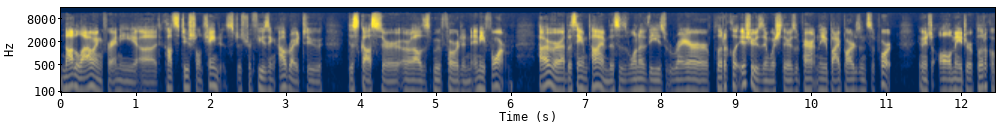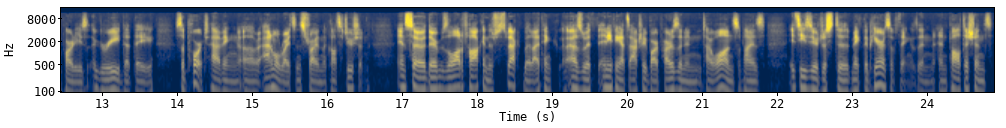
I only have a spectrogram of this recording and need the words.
not allowing for any uh, constitutional changes, just refusing outright to discuss or, or allow this move forward in any form. However, at the same time, this is one of these rare political issues in which there's apparently bipartisan support, in which all major political parties agree that they support having uh, animal rights enshrined in the Constitution. And so there was a lot of talk in this respect, but I think, as with anything that's actually bipartisan in Taiwan, sometimes it's easier just to make the appearance of things. And, and politicians,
